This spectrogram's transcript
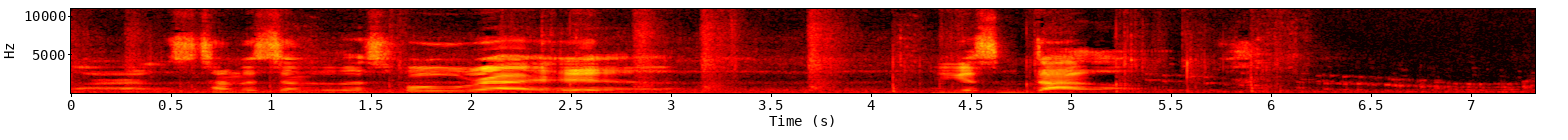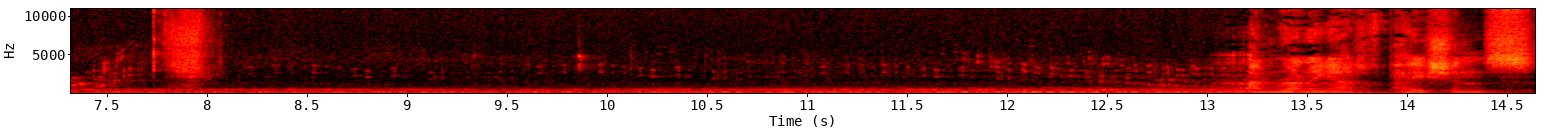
Alright, let's turn this into this fool right here. You get some dialogue. Running out of patience.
